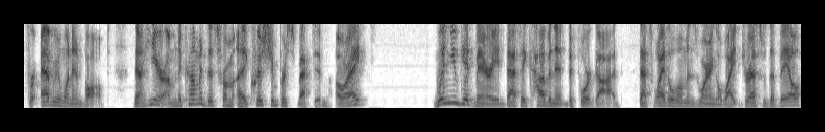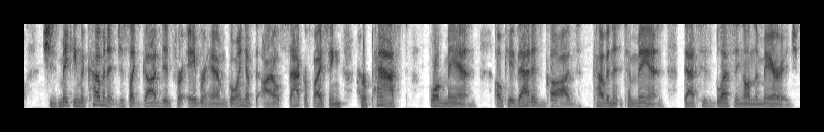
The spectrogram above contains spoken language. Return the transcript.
for everyone involved. Now, here, I'm going to come at this from a Christian perspective. All right. When you get married, that's a covenant before God. That's why the woman's wearing a white dress with a veil. She's making the covenant just like God did for Abraham, going up the aisle, sacrificing her past for man. Okay, that is God's covenant to man. That's his blessing on the marriage.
